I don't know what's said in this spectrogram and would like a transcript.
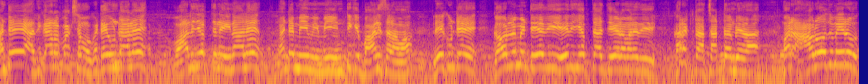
అంటే అధికార పక్షం ఒకటే ఉండాలి. వాళ్ళు చెప్తేనే వినాలి. అంటే మేము మీ- ఇంటికి బానిసలమా? లేకుంటే గవర్నమెంట్ ఏది ఏది చెప్తే అది చేయడం అనేది కరెక్ట్? ఆ చట్టం లేదా? మరి ఆ రోజు మీరు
